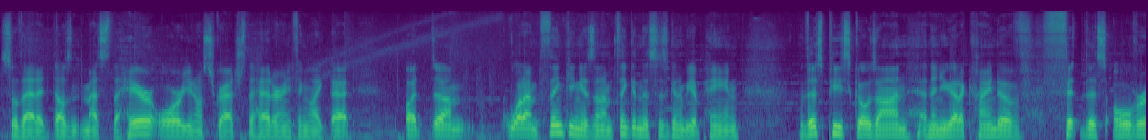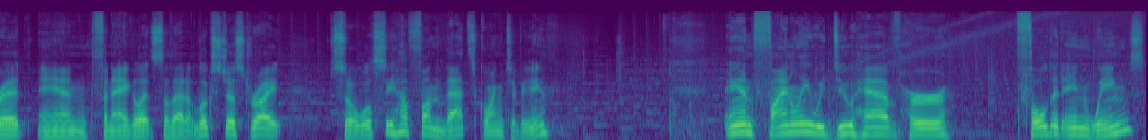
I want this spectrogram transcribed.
so that it doesn't mess the hair or, you know, scratch the head or anything like that. But um, what I'm thinking is, and I'm thinking this is going to be a pain, this piece goes on and then you got to kind of fit this over it and finagle it so that it looks just right. So we'll see how fun that's going to be. And finally, we do have her folded in wings.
